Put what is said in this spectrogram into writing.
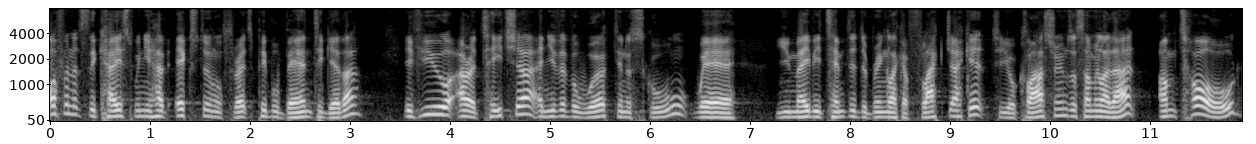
Often it's the case when you have external threats, people band together. If you are a teacher and you've ever worked in a school where you may be tempted to bring like a flak jacket to your classrooms or something like that, I'm told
